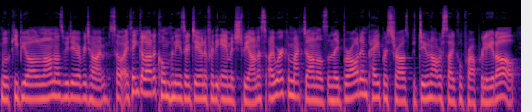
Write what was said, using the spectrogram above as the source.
We'll keep you all anon as we do every time. So I think a lot of companies are doing it for the image. To be honest, I work in McDonald's and they brought in paper straws but do not recycle properly at all.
